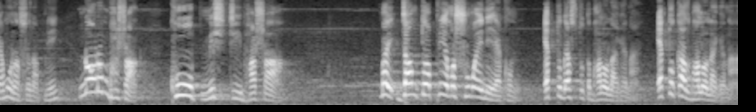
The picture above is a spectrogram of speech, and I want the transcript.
কেমন আছেন আপনি? নরম ভাষা, খুব মিষ্টি ভাষা। ভাই জানতো আপনি আমার সময় নেই এখন। এত ব্যস্ততা ভালো লাগে না, এত কাজ ভালো লাগে না।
